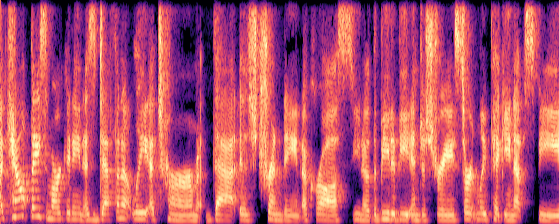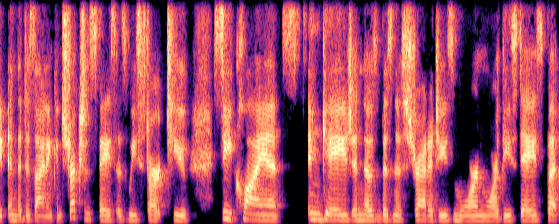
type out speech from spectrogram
account based marketing is definitely a term that is trending across you know the b2b industry certainly picking up speed in the design and construction space as we start to see clients engage in those business strategies more and more these days. But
